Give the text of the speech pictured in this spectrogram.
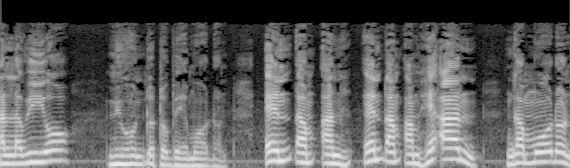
allah wi yo mi wondoto be moɗon. Enɗam an enɗam am he'an ngam moɗon.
